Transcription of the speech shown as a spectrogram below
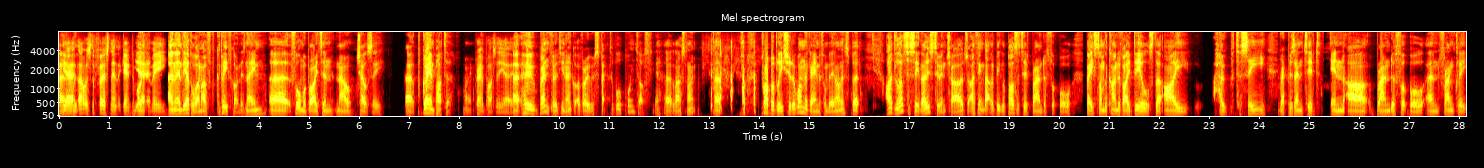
Uh, yeah, with, that was the first name that came to mind yeah, for me. And then the other one, I've completely forgotten his name. Uh, former Brighton, now Chelsea. Uh, Graham Potter. Right. Graham Potter, yeah, yeah. Uh, who Brentford, you know, got a very respectable point off yeah, uh, last night. Uh, probably should have won the game if I'm being honest, but I'd love to see those two in charge. I think that would be the positive brand of football based on the kind of ideals that I hope to see represented in our brand of football. And frankly,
